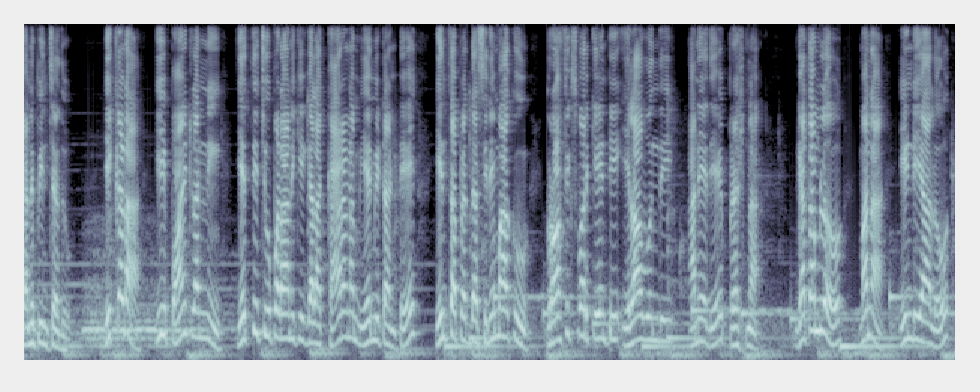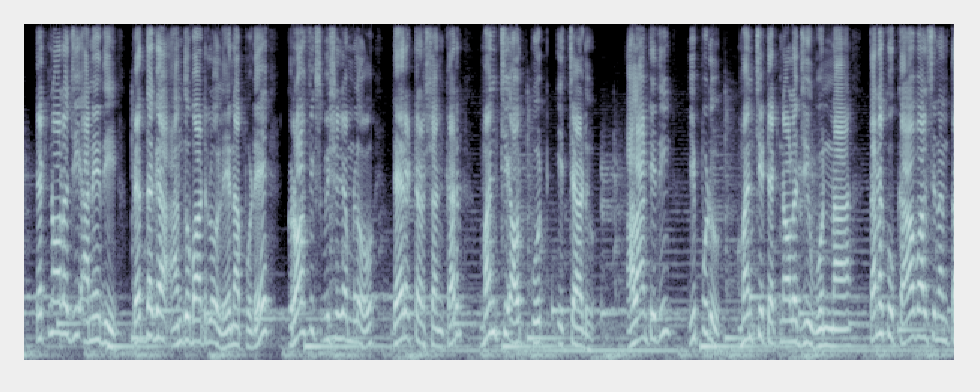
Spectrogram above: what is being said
కనిపించదు. ఇక్కడ ఈ పాయింట్లన్నీ ఎత్తి చూపడానికి గల కారణం ఏమిటంటే ఇంత పెద్ద సినిమాకు గ్రాఫిక్స్ వర్క్ ఏంటి ఇలా ఉంది అనేదే ప్రశ్న. గతంలో మన ఇండియాలో టెక్నాలజీ అనేది పెద్దగా అందుబాటులో లేనప్పుడే గ్రాఫిక్స్ విషయంలో డైరెక్టర్ శంకర్ మంచి అవుట్పుట్ ఇచ్చాడు. అలాంటిది ఇప్పుడు మంచి టెక్నాలజీ ఉన్నా తనకు కావాల్సినంత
